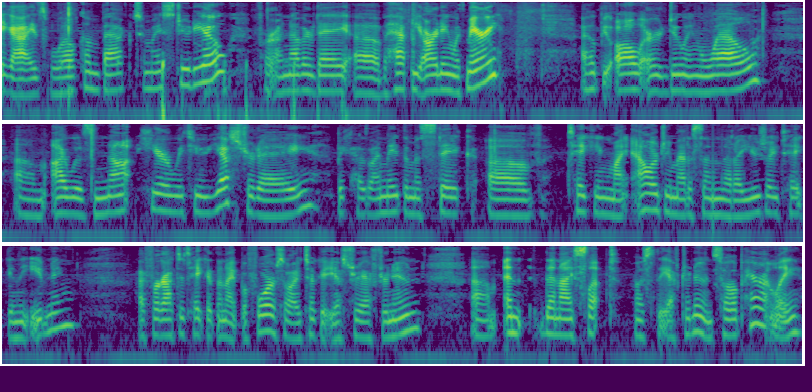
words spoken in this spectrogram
Hey guys, welcome back to my studio for another day of happy arting with Mary. I hope you all are doing well. Um, I was not here with you yesterday because I made the mistake of taking my allergy medicine that I usually take in the evening. I forgot to take it the night before, so I took it yesterday afternoon, um, and then I slept most of the afternoon. So apparently,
